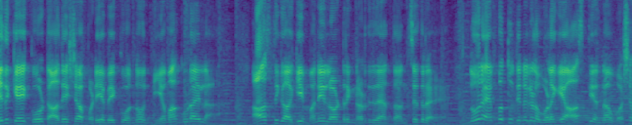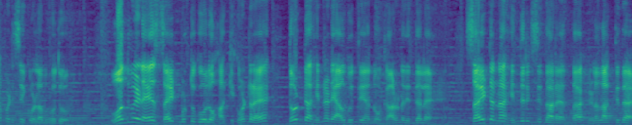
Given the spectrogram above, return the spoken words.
ಇದಕ್ಕೆ ಕೋರ್ಟ್ ಆದೇಶ ಪಡೆಯಬೇಕು ಅನ್ನೋ ನಿಯಮ ಕೂಡ ಇಲ್ಲ. ಆಸ್ತಿಗಾಗಿ ಮನಿ ಲಾಂಡ್ರಿಂಗ್ ನಡೆದಿದೆ ಅಂತ ಅನ್ಸಿದ್ರೆ ನೂರ ಎಂಬತ್ತು ದಿನಗಳ ಒಳಗೆ ಆಸ್ತಿಯನ್ನ ವಶಪಡಿಸಿಕೊಳ್ಳಬಹುದು. ಒಂದ್ ವೇಳೆ ಸೈಟ್ ಮುಟ್ಟುಗೋಲು ಹಾಕಿಕೊಂಡ್ರೆ ದೊಡ್ಡ ಹಿನ್ನಡೆ ಆಗುತ್ತೆ ಅನ್ನೋ ಕಾರಣದಿಂದಲೇ ಸೈಟ್ ಅನ್ನ ಹಿಂದಿರುಗಿಸಿದ್ದಾರೆ ಅಂತ ಹೇಳಲಾಗ್ತಿದೆ.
